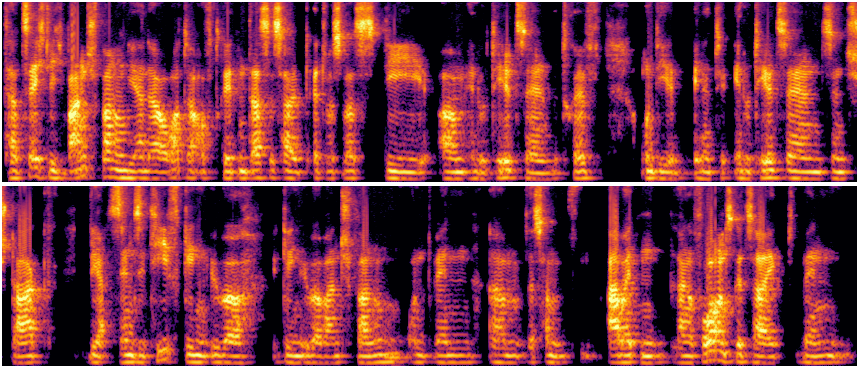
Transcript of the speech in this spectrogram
tatsächlich Wandspannung, die an der Aorta auftreten, das ist halt etwas, was die ähm, Endothelzellen betrifft. Und die Endothelzellen sind stark ja, sensitiv gegenüber, gegenüber Wandspannung. Und wenn, ähm, das haben Arbeiten lange vor uns gezeigt, wenn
